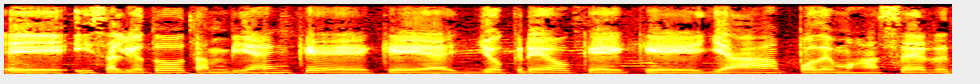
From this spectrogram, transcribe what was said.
eh, y salió todo tan bien que, que yo creo que, que ya podemos hacer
